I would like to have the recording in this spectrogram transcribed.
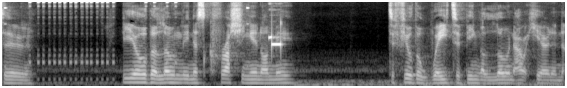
to feel the loneliness crushing in on me. To feel the weight of being alone out here in an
